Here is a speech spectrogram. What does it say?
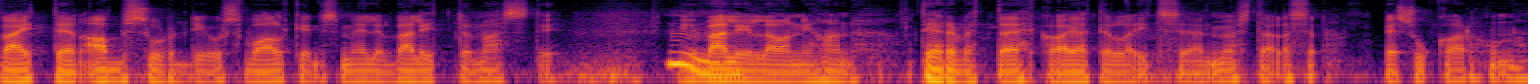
väitteen absurdius valkenisi meille välittömästi. Mm. Niin hmm. välillä on ihan tervettä ehkä ajatella itseään myös tällaisena pesukarhuna.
